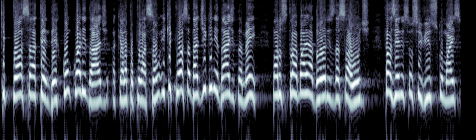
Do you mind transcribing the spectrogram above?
que possa atender com qualidade aquela população e que possa dar dignidade também para os trabalhadores da saúde fazerem seus serviços com mais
